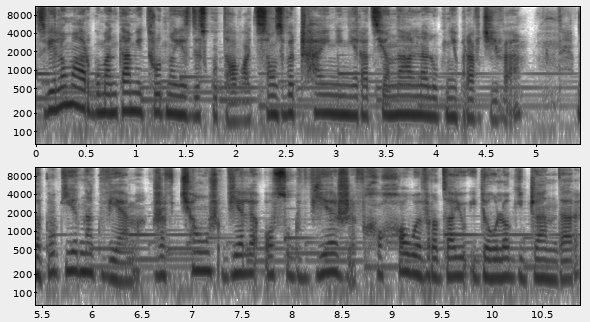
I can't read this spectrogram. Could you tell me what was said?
Z wieloma argumentami trudno jest dyskutować, są zwyczajnie nieracjonalne lub nieprawdziwe. Dopóki jednak wiem, że wciąż wiele osób wierzy w chochoły w rodzaju ideologii gender,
